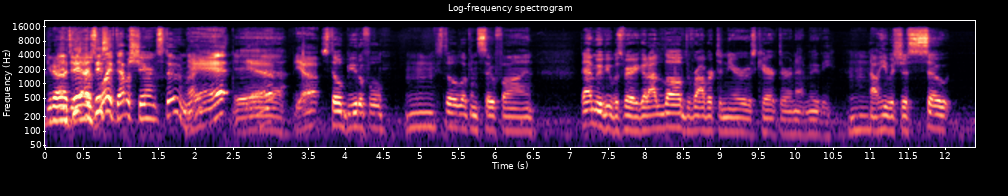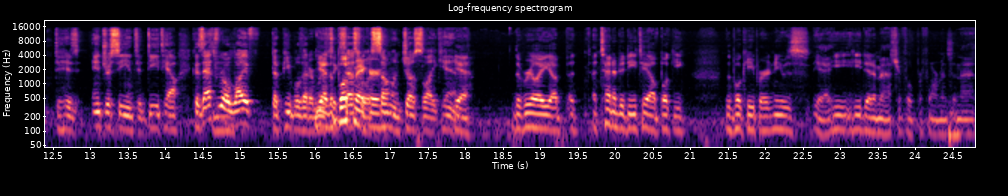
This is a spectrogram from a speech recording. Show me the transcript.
You know, and De Niro's dis- wife, that was Sharon Stone, right? yeah, Yeah. yeah. Still beautiful, Mm. still looking so fine. That movie was very good. I loved Robert De Niro's character in that movie. Mhm. How he was just so his intricacy into detail because that's real life. The people that are most. Yeah, the successful bookmaker. is someone just like him. Yeah, the really uh, attentive to detail bookie, the bookkeeper, and he was yeah he he did a masterful performance in that.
